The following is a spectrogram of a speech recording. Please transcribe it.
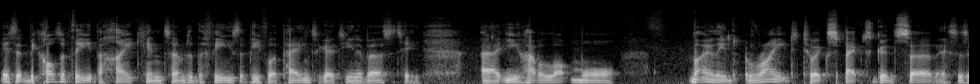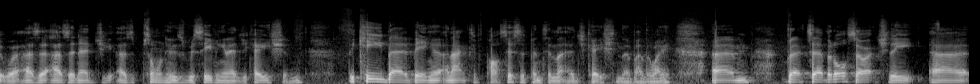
is that because of the, the hike in terms of the fees that people are paying to go to university, uh, you have a lot more not only right to expect good service, as it were, as a, as an edu- as someone who's receiving an education. The key there being an active participant in that education, though, by the way, um, but uh, but also actually uh,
